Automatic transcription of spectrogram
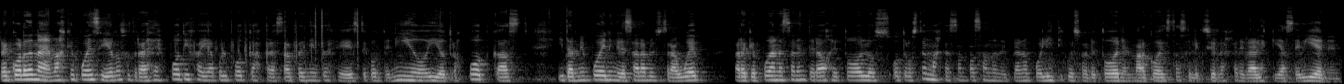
Recuerden además que pueden seguirnos a través de Spotify y Apple Podcast para estar pendientes de este contenido y otros podcasts. Y también pueden ingresar a nuestra web para que puedan estar enterados de todos los otros temas que están pasando en el plano político y sobre todo en el marco de estas elecciones generales que ya se vienen.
